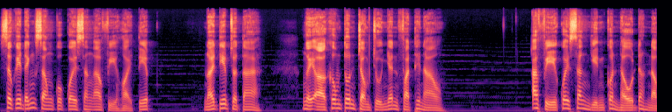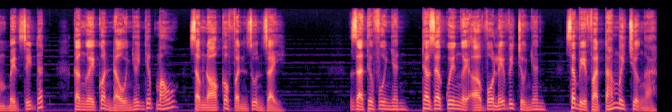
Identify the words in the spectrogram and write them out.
Sau khi đánh xong, cô quay sang A Phỉ hỏi tiếp. Nói tiếp cho ta, Người ở không tôn trọng chủ nhân phạt thế nào? A Phỉ quay sang nhìn con hầu đang nằm bệt dưới đất, Cả người con hầu như nhấp máu, Giọng nó có phần run rẩy. Dạ thưa phu nhân, Theo gia quy người ở vô lễ với chủ nhân, Sẽ bị phạt 80 trượng à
